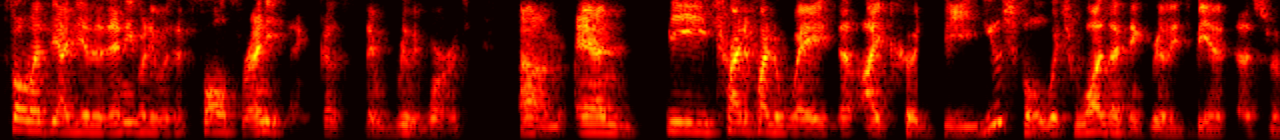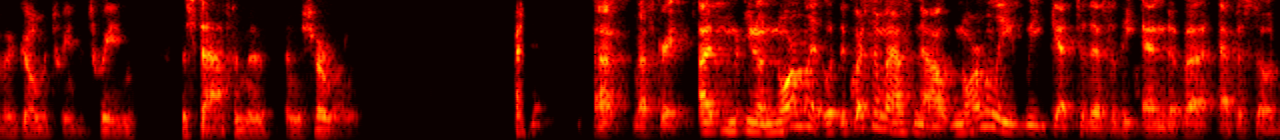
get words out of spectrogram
foment the idea that anybody was at fault for anything because they really weren't um, and b try to find a way that i could be useful which was i think really to be a, a sort of a go-between between the staff and the and the showrunner. Uh, that's great. Uh, you know, normally the question I'm going to ask now. Normally, we get to this at the end of an episode,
